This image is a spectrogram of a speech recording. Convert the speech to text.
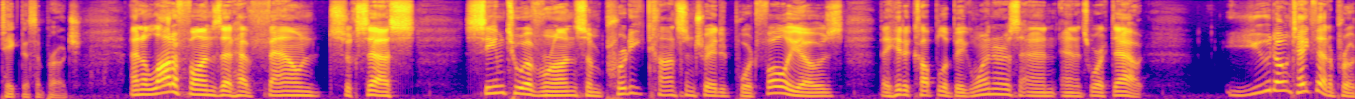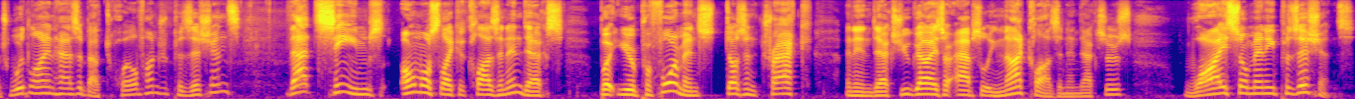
take this approach. And a lot of funds that have found success seem to have run some pretty concentrated portfolios. They hit a couple of big winners and, and it's worked out. You don't take that approach. Woodline has about 1,200 positions. That seems almost like a closet index, but your performance doesn't track an index. You guys are absolutely not closet indexers. Why so many positions?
